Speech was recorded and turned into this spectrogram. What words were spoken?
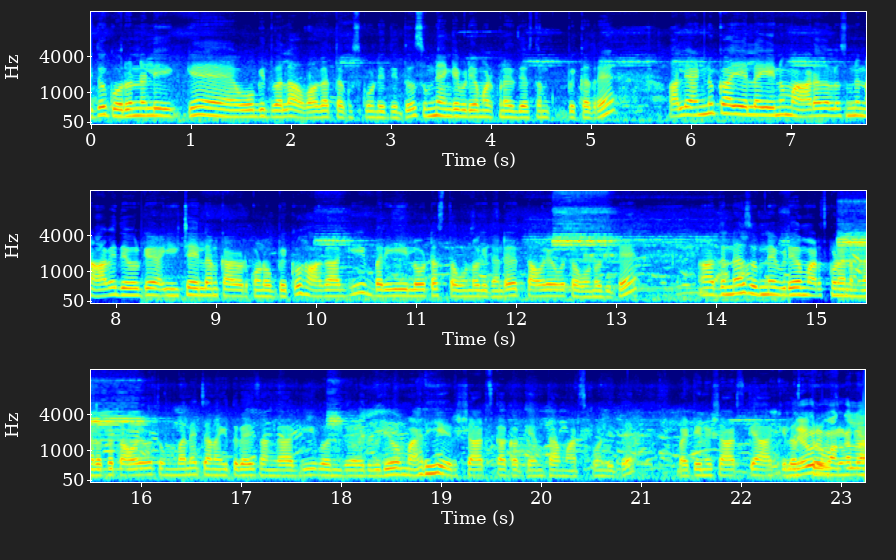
ಇದು ಗೊರವನಹಳ್ಳಿಗೆ ಹೋಗಿದ್ವಲ್ಲ, ಅವಾಗ ತೆಗೆಸ್ಕೊಂಡಿದ್ದು ಸುಮ್ಮನೆ ಹಂಗೆ ವಿಡಿಯೋ ಮಾಡ್ಕೊಂಡಿದ್ದು ದೇವಸ್ಥಾನಕ್ಕೆ ಹೋಗ್ಬೇಕಾದ್ರೆ. ಅಲ್ಲಿ ಹಣ್ಣು ಕಾಯಿ ಎಲ್ಲ ಏನು ಮಾಡೋದಲ್ಲ ಸುಮ್ಮನೆ ನಾವೇ ದೇವ್ರಿಗೆ ಈಚೆ ಇಲ್ಲ ಕಾಯಿ ಹೊಡ್ಕೊಂಡು ಹೋಗ್ಬೇಕು. ಹಾಗಾಗಿ ಬರೀ ಲೋಟಸ್ ತೊಗೊಂಡೋಗಿದ್ದೆ. ಅಂದರೆ ತಾವರೆ ಹೂವು ತೊಗೊಂಡೋಗಿದ್ದೆ. ಅದನ್ನು ಸುಮ್ಮನೆ ವಿಡಿಯೋ ಮಾಡಿಸ್ಕೊಂಡೆ ನಮ್ಮ ಹತ್ರ. ತಾವರೆ ತುಂಬಾ ಚೆನ್ನಾಗಿತ್ತು ಗೈಸ್ ಹಂಗಾಗಿ ಒಂದು ಎರಡು ವಿಡಿಯೋ ಮಾಡಿ ಶಾರ್ಟ್ಸ್ಗೆ ಹಾಕೋಕ್ಕೆ ಅಂತ ಮಾಡಿಸ್ಕೊಂಡಿದ್ದೆ. ಬಟ್ ಇನ್ನು ಶಾರ್ಟ್ಸ್ಗೆ ಹಾಕಿಲ್ಲ.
